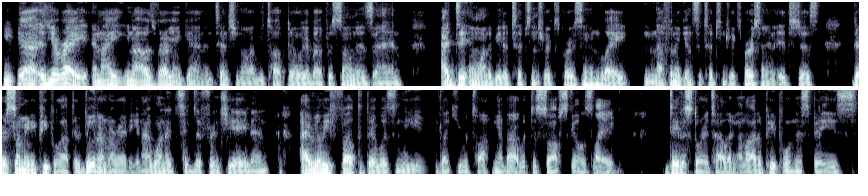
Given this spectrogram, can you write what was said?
yeah, you're right. And I, you know, I was very again intentional. We talked earlier about personas, and I didn't want to be the tips and tricks person. Like nothing against the tips and tricks person. It's just there's so many people out there doing it already. And I wanted to differentiate. And I really felt that there was need, like you were talking about with the soft skills, like data storytelling. A lot of people in this space,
